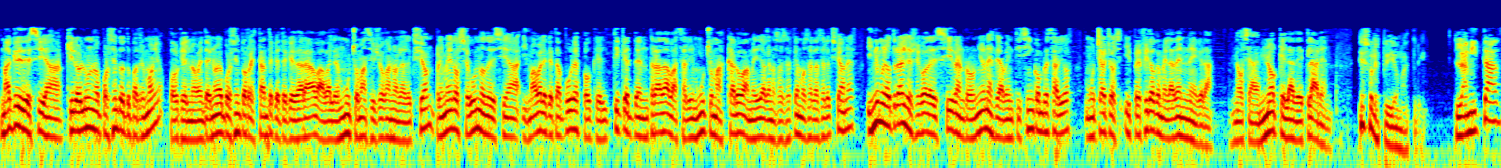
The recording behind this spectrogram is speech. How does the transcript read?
Macri decía, quiero el 1% de tu patrimonio, porque el 99% restante que te quedará va a valer mucho más si yo gano la elección. Primero, segundo decía, y más vale que te apures porque el ticket de entrada va a salir mucho más caro a medida que nos acerquemos a las elecciones. Y número tres, le llegó a decir en reuniones de a 25 empresarios, muchachos, y prefiero que me la den negra, o sea, no que la declaren. Eso les pidió Macri la mitad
